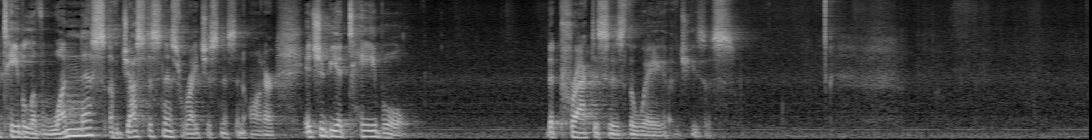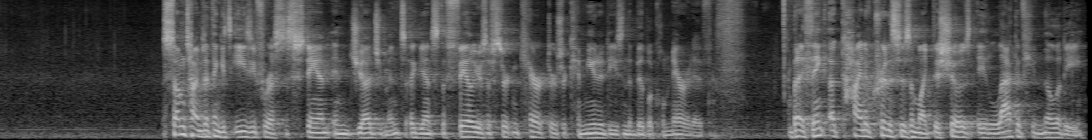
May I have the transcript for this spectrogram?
a table of oneness, of justiceness, righteousness, and honor. It should be a table that practices the way of Jesus. sometimes I think it's easy for us to stand in judgment against the failures of certain characters or communities in the biblical narrative. But I think a kind of criticism like this shows a lack of humility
